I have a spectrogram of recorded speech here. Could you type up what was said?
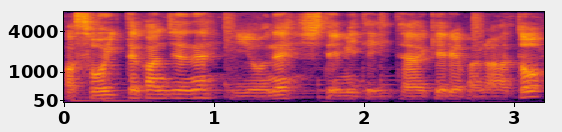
まあ、そういった感じでね、利用ね、してみていただければなと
